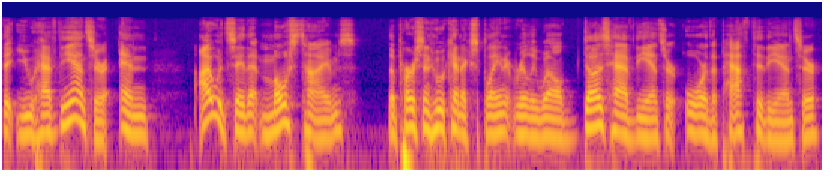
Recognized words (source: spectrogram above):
that you have the answer. And I would say that most times, the person who can explain it really well does have the answer or the path to the answer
